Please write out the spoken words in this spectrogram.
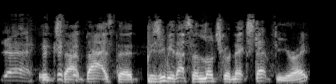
Yeah. that, that is the, presumably that's the logical next step for you, right?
